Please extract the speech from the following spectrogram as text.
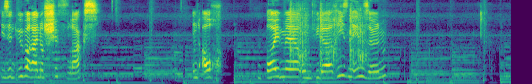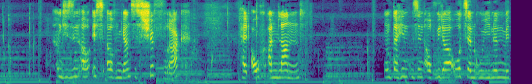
Hier sind überall noch Schiffwracks. Und auch Bäume und wieder Rieseninseln. Und hier sind auch, ist auch ein ganzes Schiffwrack. Halt auch an Land. Und da hinten sind auch wieder Ozeanruinen mit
